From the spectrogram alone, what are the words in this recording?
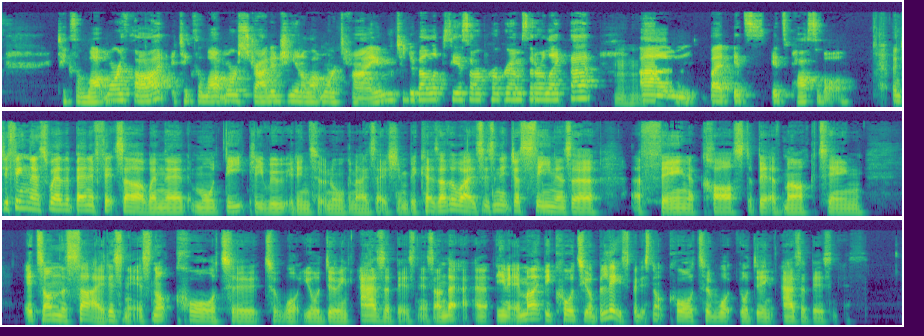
takes a lot more thought. It takes a lot more strategy and a lot more time to develop CSR programs that are like that. Mhm. Um, but it's it's possible. And do you think that's where the benefits are when they're more deeply rooted into an organization? Because otherwise, isn't it just seen as a, a thing, a cost, a bit of marketing? It's on the side, isn't it? It's not core to to what you're doing as a business. And that, uh, you know, it might be core to your beliefs, but it's not core to what you're doing as a business.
